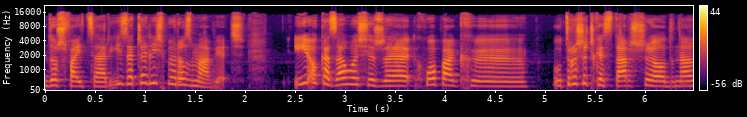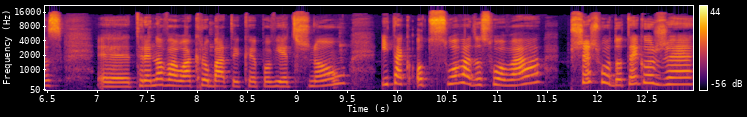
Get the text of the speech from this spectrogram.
do Szwajcarii. Zaczęliśmy rozmawiać. I okazało się, że chłopak y, był troszeczkę starszy od nas, y, trenował akrobatykę powietrzną i tak od słowa do słowa przeszło do tego, że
